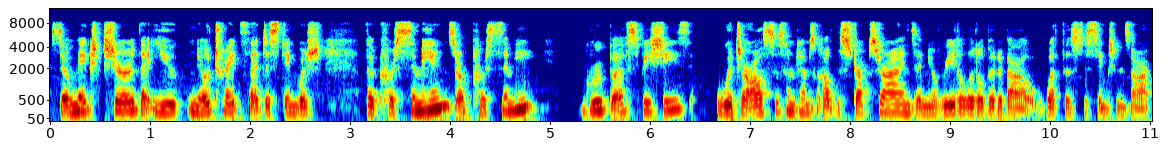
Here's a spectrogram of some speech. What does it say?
So make sure that you know traits that distinguish the prosimians or prosimi group of species which are also sometimes called the strepsirrhines, and you'll read a little bit about what those distinctions are.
